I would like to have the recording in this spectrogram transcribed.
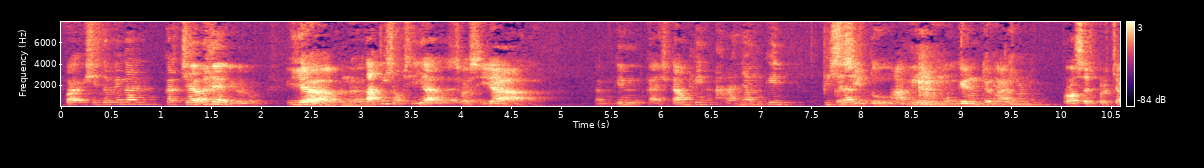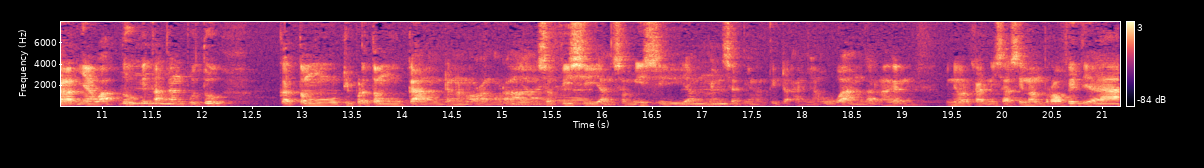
kayak sistemnya kan kerja kan gitu Iya benar. tapi sosial kan. sosial Nah, mungkin KSK mungkin arahnya mungkin ke bisa situ. amin Mungkin Amin, dengan amin, amin. proses berjalannya waktu Hmm. kita kan butuh ketemu dipertemukan dengan orang-orang yang Ah, sevisi, yang semisi, yang Hmm. mindsetnya tidak hanya uang karena kan ini organisasi non profit ya. ya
